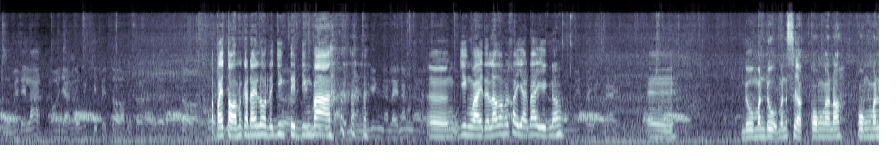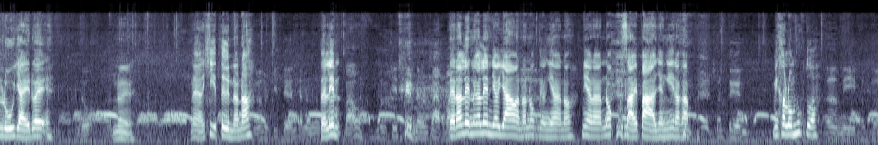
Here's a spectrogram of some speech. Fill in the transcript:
มันไม่ได้ลากเอาอยากเอาไปคิดไปต่อมันก็เออต่อไปต่อมันก็ได้โลดแล้วยิ่งติดยิ่งบ้าสายมันยิ่งอะไรนั่นนะเออ ยิ่งไวแต่เราก็ไม่ค่อยอยากได้อีกเนาะ ไม่ค่อยอยากได้เออ ดูมันดุมันเสือกกรงอะเนาะ กรงมันรูใหญ่ด้วย ดุนี่นี่ขี้ตื่นแล้วเนาะ เออ มันขี้ตื่นแต่มันแต่เล่น เบามันขี้ตื่นแต่มันปากเบาแต่ถ้าเล่นก็เล่นยาวๆอะเนาะนกอย่างเงี้ยเนาะเนี่ยนะนกสายป่าอย่างนี้นะครับ มันตื่นมีคารมทุกตัว เออมีทุกตัว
